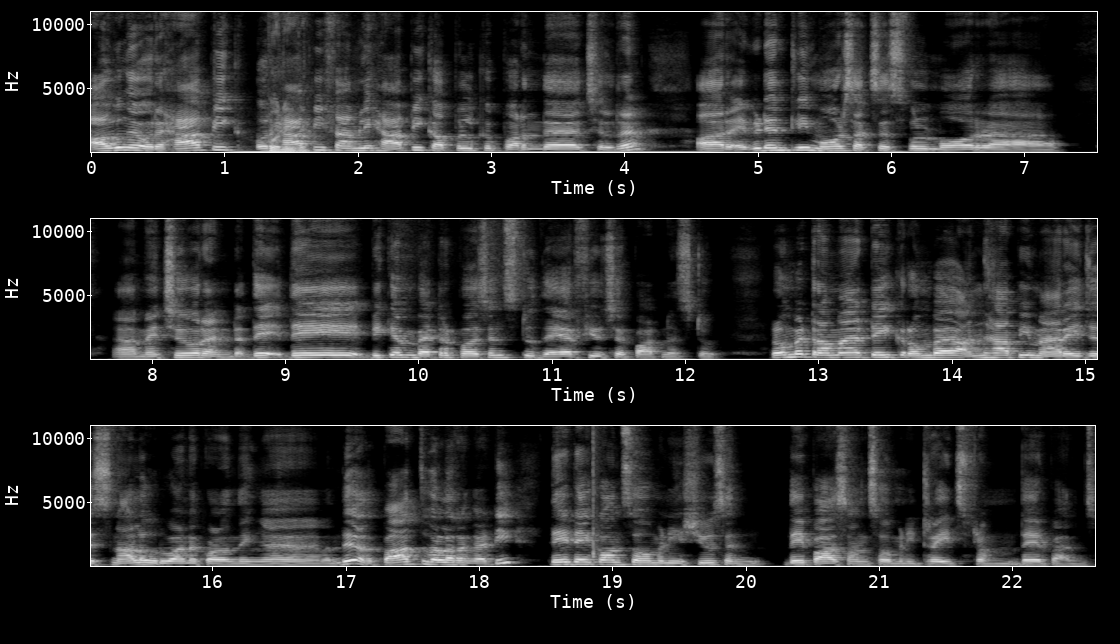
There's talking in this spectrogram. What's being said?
அவங்க ஒரு ஹாப்பி ஒரு. ஹாப்பி ஃபேமிலி ஹாப்பி கப்புளுக்கு பிறந்த children are evidently more successful more mature and they they become better persons to their future partners to ரொம்ப ட்ரமாட்டிக் ரொம்ப அன்ஹாப்பி மேரேஜஸ்னால உருவான குழந்தைங்க வந்து அதை பார்த்து வளரங்காட்டி they take on so many issues and they pass on so many traits from their parents.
